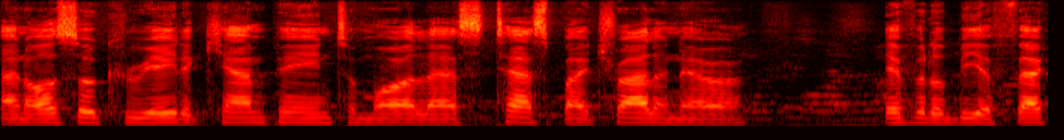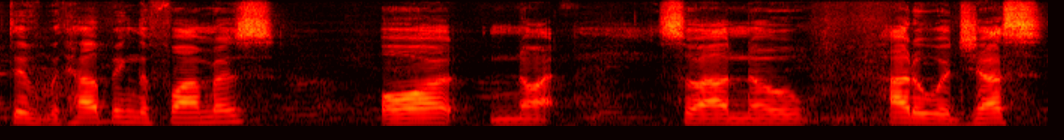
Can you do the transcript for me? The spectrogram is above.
and also create a campaign to more or less test by trial and error if it'll be effective with helping the farmers or not. So I'll know how to adjust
